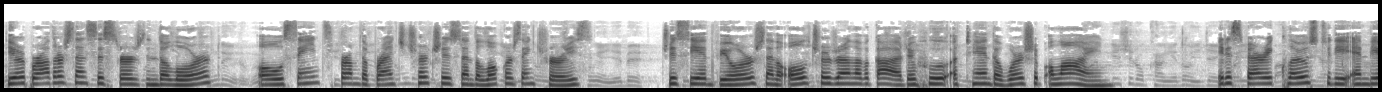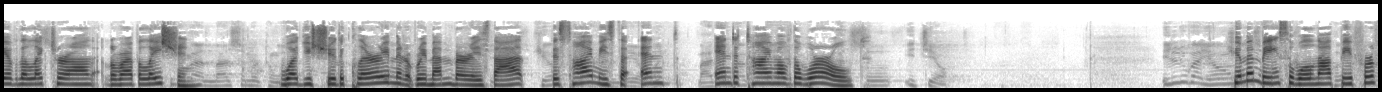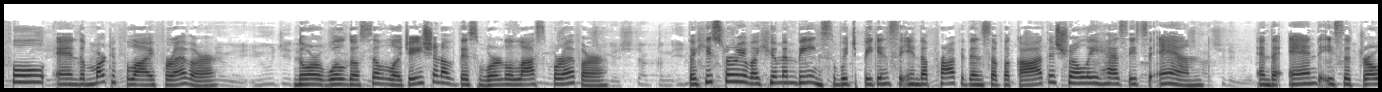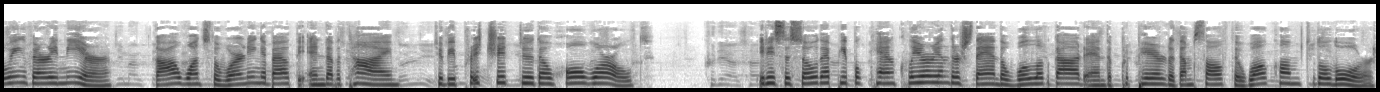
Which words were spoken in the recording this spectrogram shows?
Dear brothers and sisters in the Lord, all saints from the branch churches and the local sanctuaries, GCN viewers and all children of God who attend the worship online. It is very close to the end of the lecture on Revelation. What you should clearly remember is that this time is the end, end time of the world. Human beings will not be fruitful and multiply forever, nor will the civilization of this world last forever. The history of human beings, which begins in the providence of God, surely has its end, and the end is drawing very near. God wants the warning about the end of time to be preached to the whole world. It is so that people can clearly understand the will of God and prepare themselves to welcome to the Lord.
